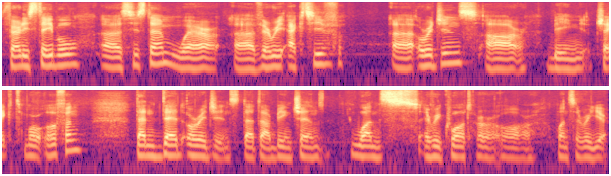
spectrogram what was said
fairly stable uh, system where uh, very active uh, origins are being checked more often than dead origins that are being changed once every quarter or once every year.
